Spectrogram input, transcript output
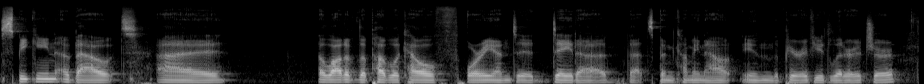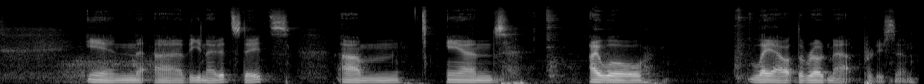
speaking about uh, a lot of the public health oriented data that's been coming out in the peer reviewed literature in uh, the United States. Um, and I will lay out the roadmap pretty soon.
